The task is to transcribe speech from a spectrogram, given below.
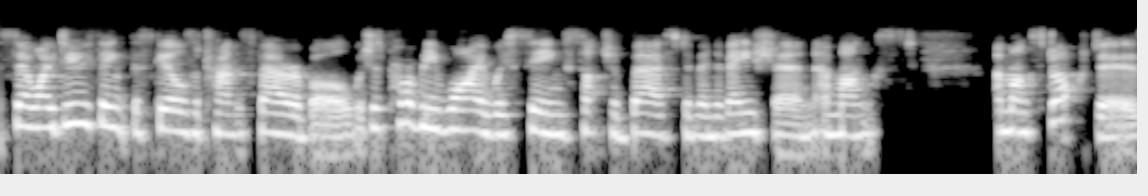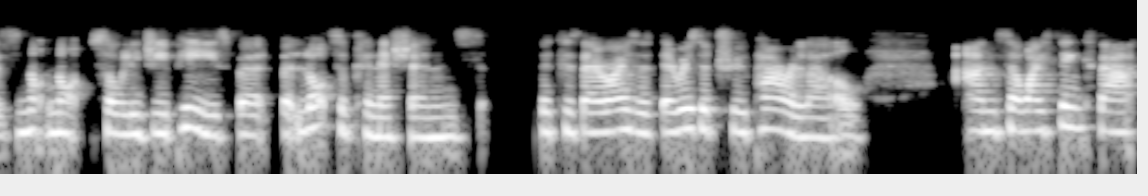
So I do think the skills are transferable, which is probably why we're seeing such a burst of innovation amongst amongst doctors, not not solely GPs, but but lots of clinicians, because there is a, there is a true parallel, and so I think that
